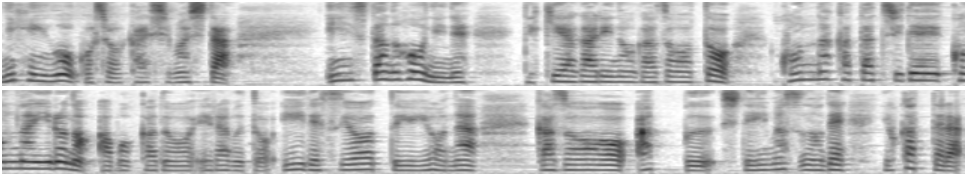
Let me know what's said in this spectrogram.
2品をご紹介しました。インスタの方にね出来上がりの画像とこんな形でこんな色のアボカドを選ぶといいですよというような画像をアップしていますのでよかったら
